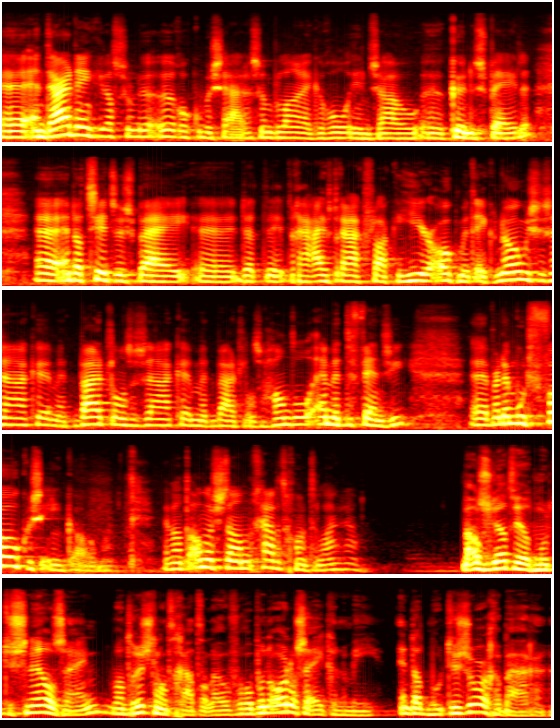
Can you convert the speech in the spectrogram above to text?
Uh, en daar denk ik dat zo'n eurocommissaris een belangrijke rol in zou kunnen spelen. en dat zit dus bij, dat heeft draagvlakken hier ook met economische zaken, met buitenlandse zaken, met buitenlandse handel en met defensie. Maar er moet focus in komen. Want anders dan gaat het gewoon te langzaam. Maar als u dat wilt, moet u snel zijn, want Rusland gaat al over op een oorlogseconomie. En dat moet u zorgen baren.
